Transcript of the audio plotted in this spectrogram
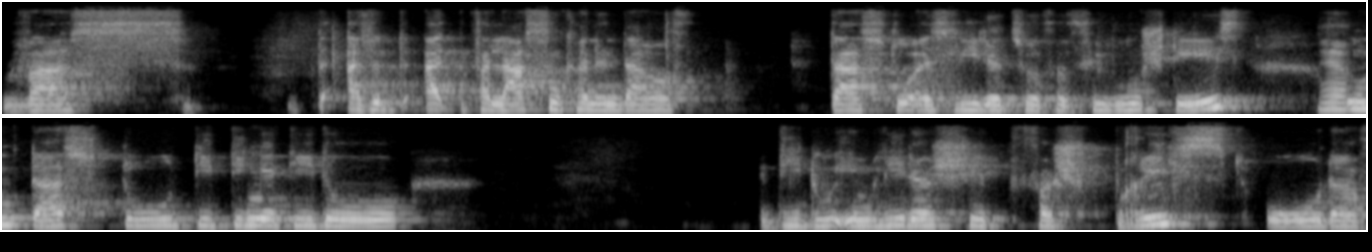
was, also äh, verlassen können darauf, dass du als Leader zur Verfügung stehst ja. und dass du die Dinge, die du, die du im Leadership versprichst oder,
